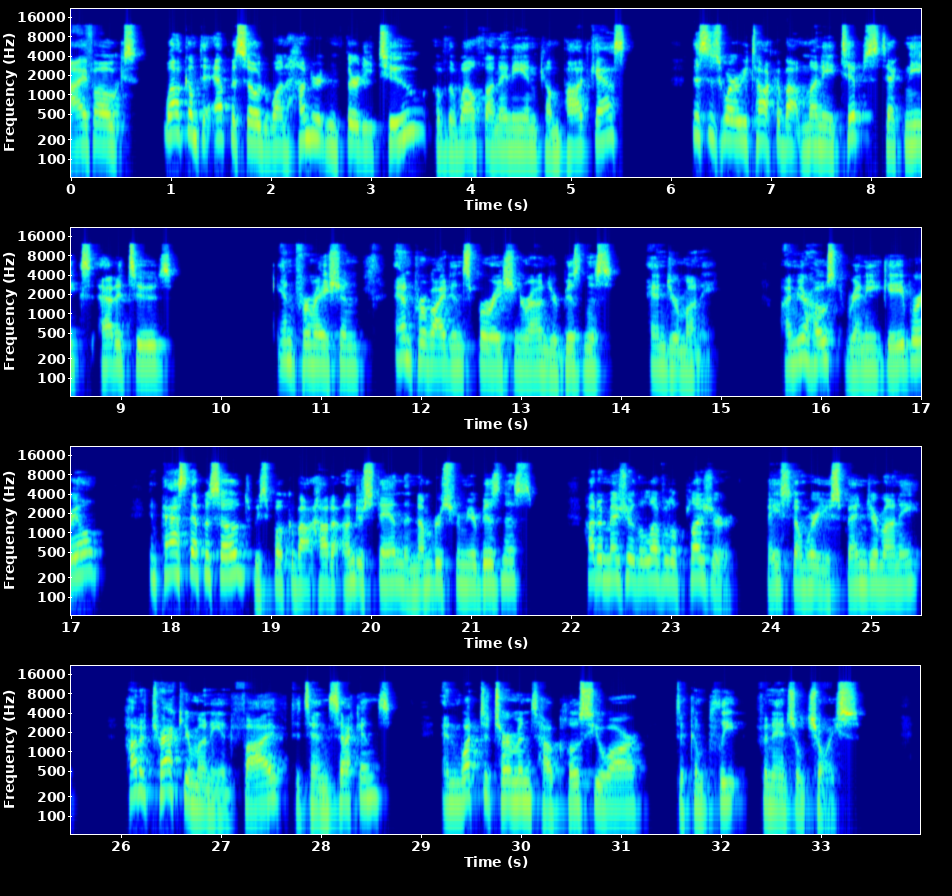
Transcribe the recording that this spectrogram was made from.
Hi, folks. Welcome to episode 132 of the Wealth on Any Income podcast. This is where we talk about money tips, techniques, attitudes, information, and provide inspiration around your business and your money. I'm your host, Rennie Gabriel. In past episodes, we spoke about how to understand the numbers from your business, how to measure the level of pleasure based on where you spend your money, how to track your money in five to 10 seconds, and what determines how close you are to complete financial choice,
